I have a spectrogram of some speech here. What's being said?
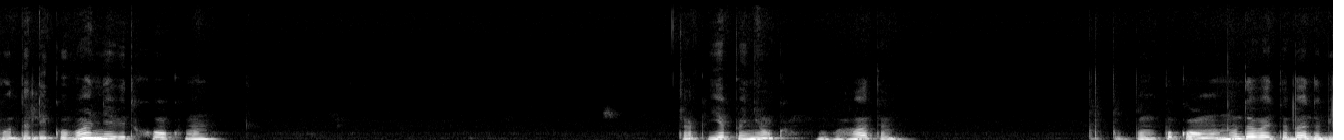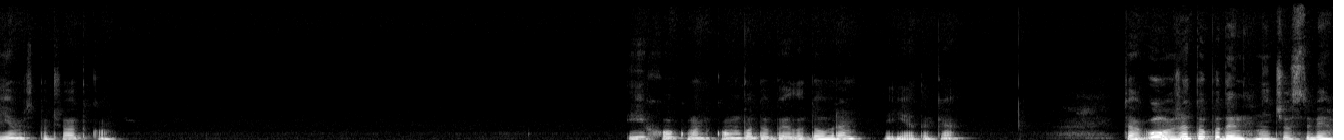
Буде лікування від Хокман. Так, є пеньок. Вгатим. По кому? Ну, давай тебе доб'ємо спочатку. І Хокман комбо добило. Добре, є таке. Так, о, вже топ-1. Нічого собі.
